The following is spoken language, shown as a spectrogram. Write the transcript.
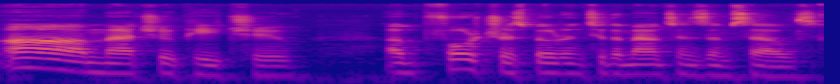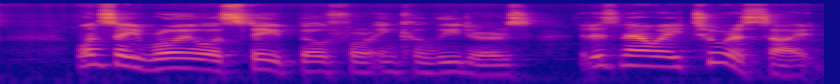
Ah, Machu Picchu, a fortress built into the mountains themselves. Once a royal estate built for Inca leaders, it is now a tourist site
